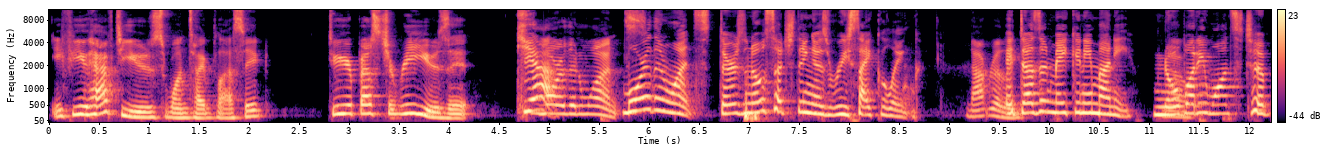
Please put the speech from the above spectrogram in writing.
if you have to use one time plastic, do your best to reuse it Yeah. more than once. More than once. There's no such thing as recycling. Not really. It doesn't make any money. Nobody wants to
